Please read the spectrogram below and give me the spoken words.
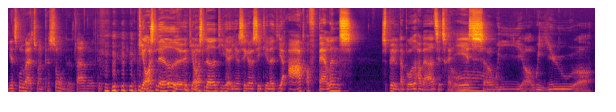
Jeg troede faktisk, det var en person, der startede med det. De har også lavet, øh, de har også lavet de her, I har sikkert set, de har lavet de der Art of Balance spil, der både har været til 3DS Åh. og Wii og Wii U og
